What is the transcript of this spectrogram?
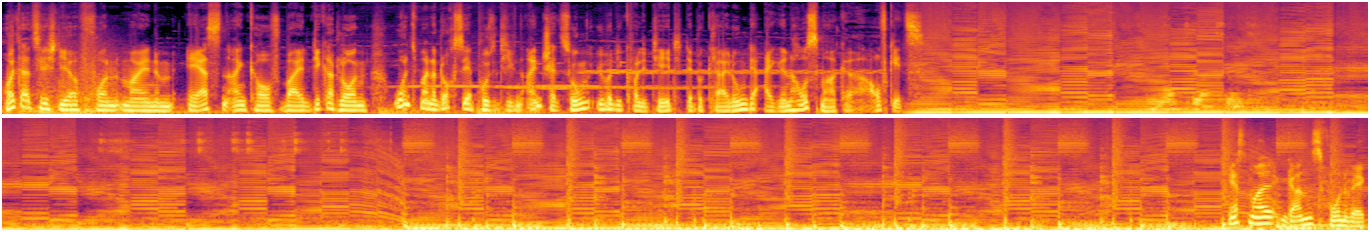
Heute erzähle ich dir von meinem ersten Einkauf bei Decathlon und meiner doch sehr positiven Einschätzung über die Qualität der Bekleidung der eigenen Hausmarke. Auf geht's! Erstmal ganz vorneweg,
